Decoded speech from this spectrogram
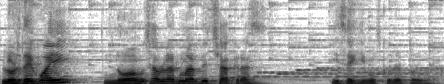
los dejo ahí. No vamos a hablar más de chakras y seguimos con el programa.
